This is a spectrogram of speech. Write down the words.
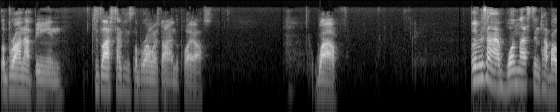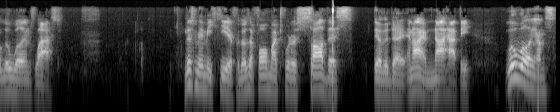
LeBron not being since last time since LeBron was not in the playoffs. Wow. But the reason I have one last thing to talk about Lou Williams last. This made me heated. For those that follow my Twitter saw this the other day, and I am not happy. Lou Williams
